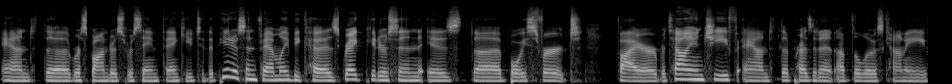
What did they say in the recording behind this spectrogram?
And the responders were saying thank you to the Peterson family because Greg Peterson is the Boistfort Fire Battalion Chief and the president of the Lewis County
